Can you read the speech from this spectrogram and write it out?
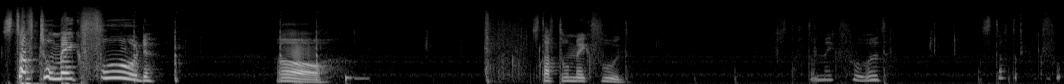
Stuff to make food! Oh. Stuff to make food Stuff to make food. Stuff to make food.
